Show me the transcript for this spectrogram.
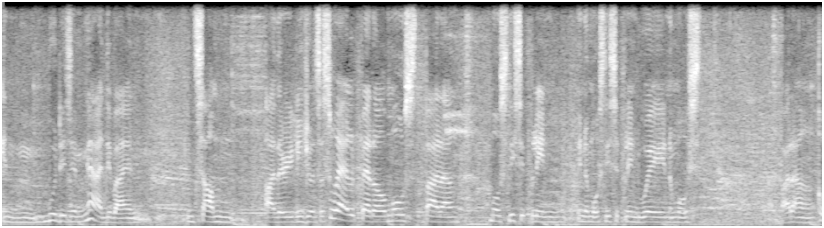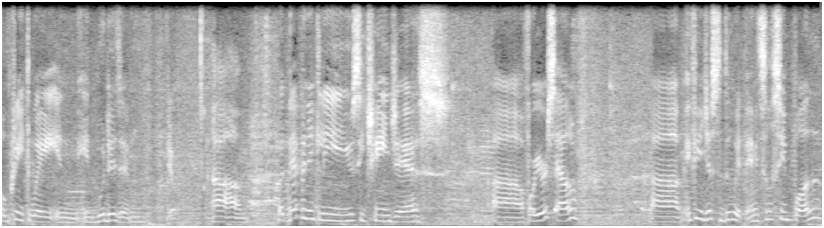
in Buddhism nga, di ba? And in some other religions as well. Pero most parang, most disciplined, in the most disciplined way, in the most parang concrete way in, in Buddhism. Yep. Um, but definitely you see changes uh, for yourself um, if you just do it. And it's so simple,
